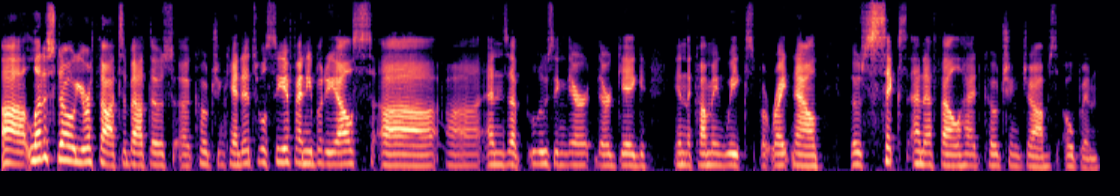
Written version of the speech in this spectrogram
Uh, let us know your thoughts about those uh, coaching candidates. We'll see if anybody else uh, uh ends up losing their, their gig in the coming weeks. But right now, those six NFL head coaching jobs open.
